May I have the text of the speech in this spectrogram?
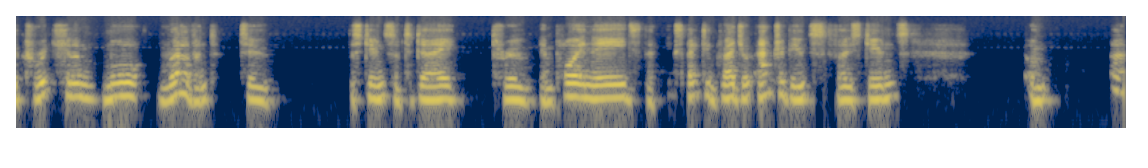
the curriculum more relevant to the students of today through employer needs, the expected graduate attributes for those students, um, uh,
